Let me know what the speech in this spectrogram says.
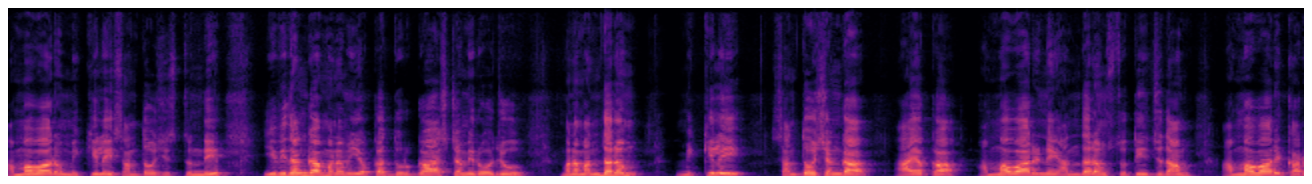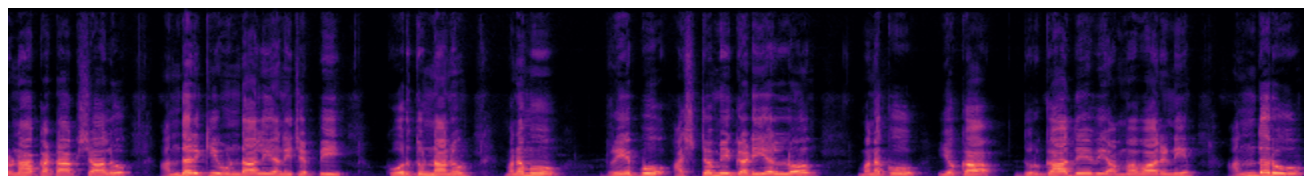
అమ్మవారు మిక్కిలి సంతోషిస్తుంది. ఈ విధంగా మనం ఈ యొక్క దుర్గా అష్టమి రోజు మనం అందరం మిక్కిలి సంతోషంగా ఆ యొక్క అమ్మవారిని అందరం స్తుతించుదాం. అమ్మవారి కరుణా కటాక్షాలు అందరికీ ఉండాలి అని చెప్పి కోరుతున్నాను. మనము రేపు అష్టమి గడియల్లో మనకు ఈ యొక్క దుర్గాదేవి అమ్మవారిని అందరూ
